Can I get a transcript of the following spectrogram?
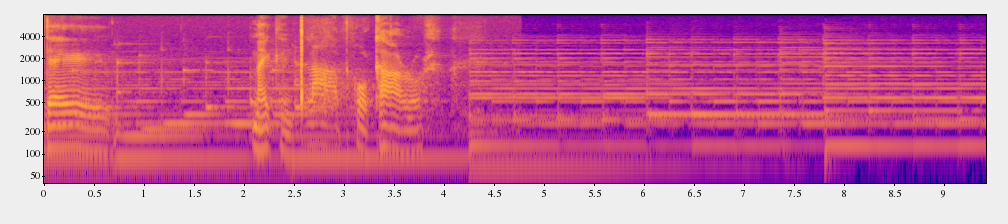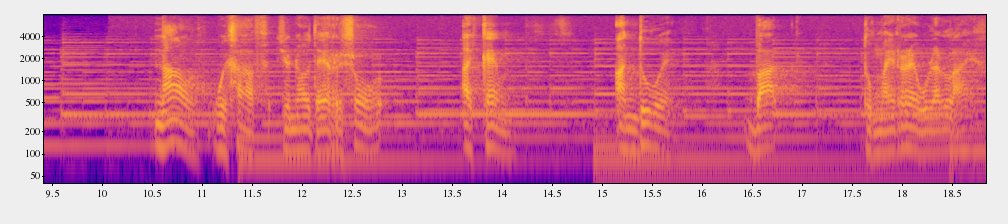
They making love for Carlos. Now we have, you know, the result. I can undo it back to my regular life.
